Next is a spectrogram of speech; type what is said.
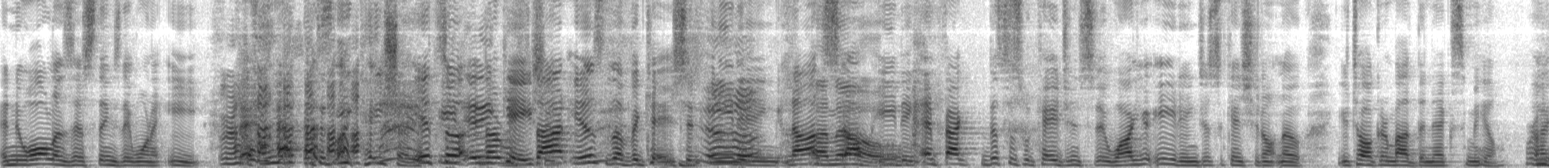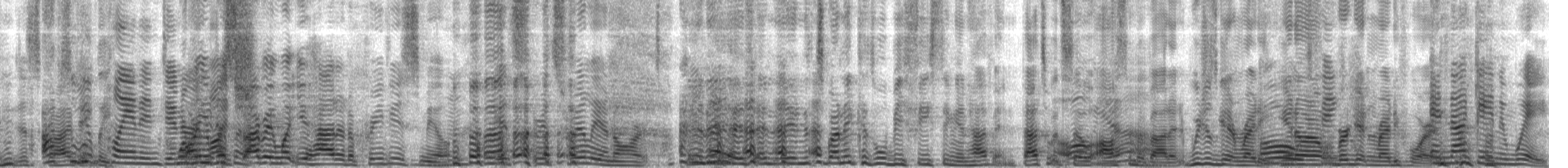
in New Orleans. There's things they want to eat. it's an vacation. It's a, Eat- the, vacation. that is the vacation, eating, nonstop eating. In fact, this is what Cajuns do while you're eating. Just in case you don't know, you're talking about the next meal, right? Mm-hmm. You're describing. Absolutely. planning dinner Or you're lunch. describing what you had at a previous meal. It's, it's really an art. it is, and, and it's funny because we'll be feasting in heaven. That's what's so Oh, awesome yeah. about it. We're just getting ready. Oh, you know, we're getting ready for it. and not gaining weight.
